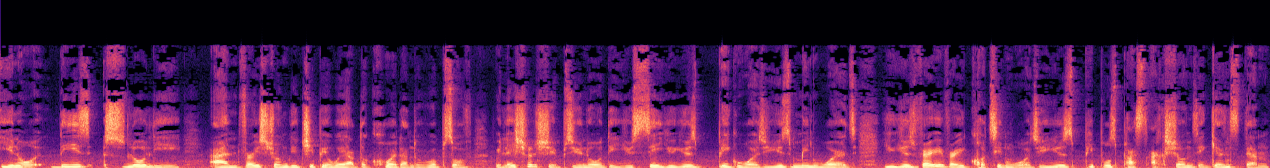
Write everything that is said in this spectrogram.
you know, these slowly and very strongly chip away at the cord and the ropes of relationships. You know, that you say you use big words, you use mean words, you use very, very cutting words, you use people's past actions against them.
